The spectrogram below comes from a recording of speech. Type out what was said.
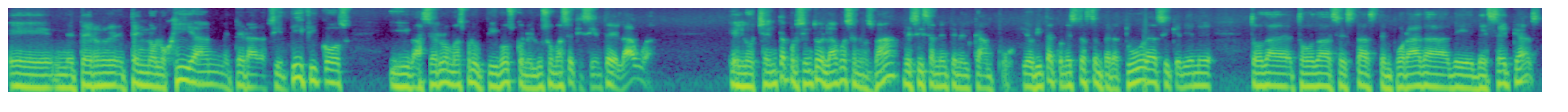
eh, meter tecnología, meter a científicos y hacerlo más productivos con el uso más eficiente del agua. El 80% del agua se nos va precisamente en el campo. Y ahorita con estas temperaturas y que viene toda, todas estas temporadas de, de secas,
